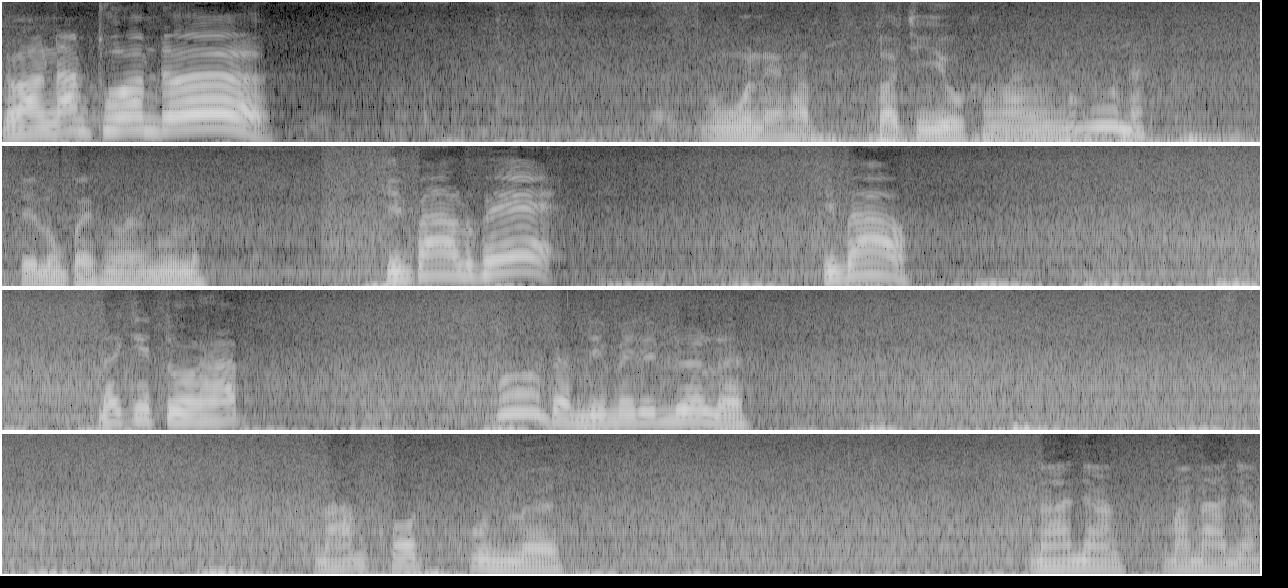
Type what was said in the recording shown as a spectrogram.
ระวังน้ำท่วมเด้อนู่นเลยครับ ก็จะอยู่ข้างล่างนู่นนะเต้ลงไปข้างล่างนู่นเลย กินเปล่าลูกพี่กินเปล่าได้กี่ตัวครับโอ้แบบนี้ไม่ได้เลื่อนเลย น้ำโคตรขุ่นเลย นานยัง มานานยัง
